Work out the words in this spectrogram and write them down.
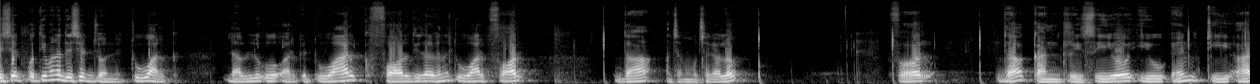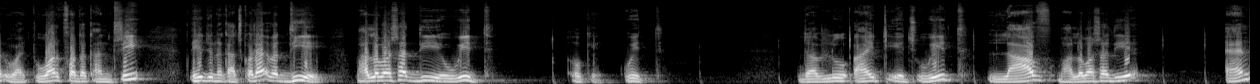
দেশের প্রতি মানে দেশের জন্য। To work W O work to work for দিতে এখানে। টু ওয়ার্ক ফর দ্য আচ্ছা মুছে গেল। For the country C O U N T R Y to work for the country এই জন্য কাজ করা। এবার দিয়ে। ভালোবাসা দিয়ে। With okay with W I T H with love ভালোবাসা দিয়ে। অ্যান্ড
